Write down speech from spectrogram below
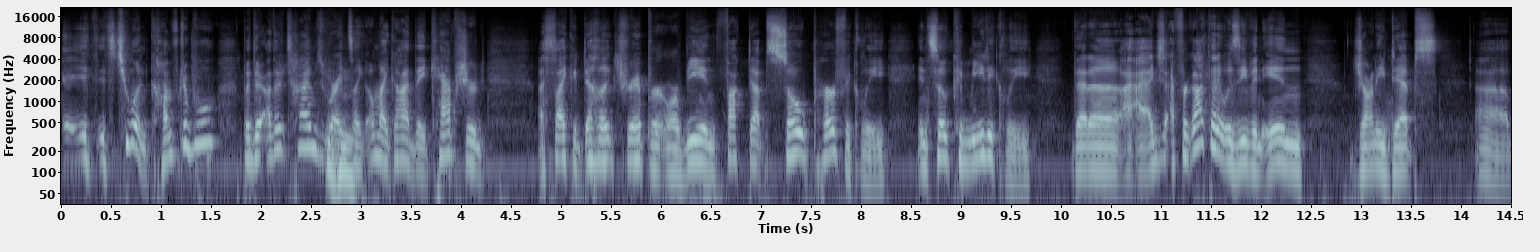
it, it's too uncomfortable. But there are other times where it's mm-hmm. like, oh my god, they captured a psychedelic trip or, or being fucked up so perfectly and so comedically that uh, I, I just I forgot that it was even in Johnny Depp's. Uh,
